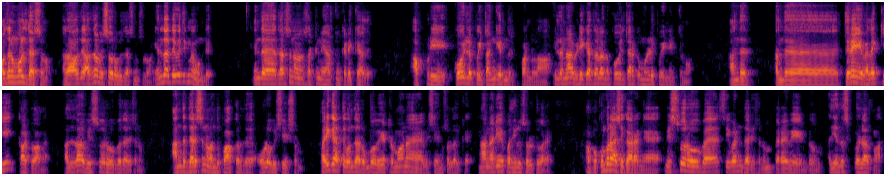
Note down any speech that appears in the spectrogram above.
முதல் முதல் தரிசனம். அதாவது அதுதான் விஸ்வரூப தரிசனம் சொல்லுவாங்க. எந்த தெய்வத்துக்குமே உண்டு. இந்த தரிசனம் சட்டுன்னு யாருக்கும் கிடைக்காது. அப்படி கோயிலில் போய் தங்கி இருந்துட்டு பண்ணலாம். இல்லைன்னா விடிக்காதால அந்த கோவில் திறக்க முன்னாடி போய் நிற்கணும். அந்த அந்த திரையை விலக்கி காட்டுவாங்க. அதுதான் விஸ்வரூப தரிசனம். அந்த தரிசனம் வந்து பார்க்கறது அவ்வளோ விசேஷம். பரிகாரத்துக்கு வந்து ரொம்ப ஏற்றமான விஷயம்னு சொல்லிருக்கு நான் நிறைய பதிவில் சொல்லிட்டு வரேன். அப்போ கும்பராசிக்காரங்க விஸ்வரூப சிவன் தரிசனம் பெற வேண்டும். அது எந்த கோயிலாக இருக்கலாம்.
